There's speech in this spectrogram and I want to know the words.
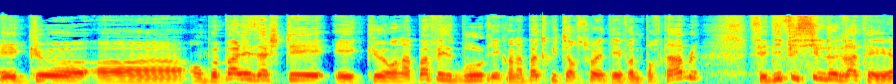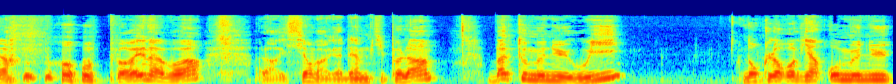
et que euh, on peut pas les acheter, et qu'on n'a pas Facebook, et qu'on n'a pas Twitter sur les téléphones portables, c'est difficile de gratter. Hein. on peut rien avoir. Alors ici, on va regarder un petit peu là. Back to menu, oui. Donc là, on revient au menu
